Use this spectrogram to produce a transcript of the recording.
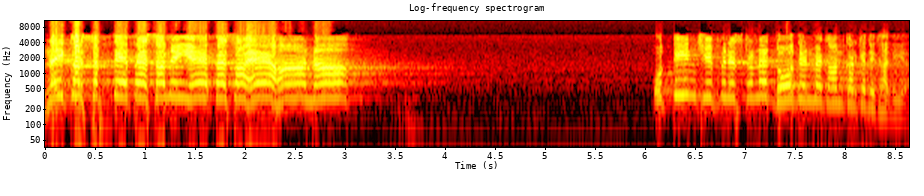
नहीं कर सकते, पैसा नहीं है, पैसा है, हाँ, ना। वो तीन चीफ मिनिस्टर ने दो दिन में काम करके दिखा दिया।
